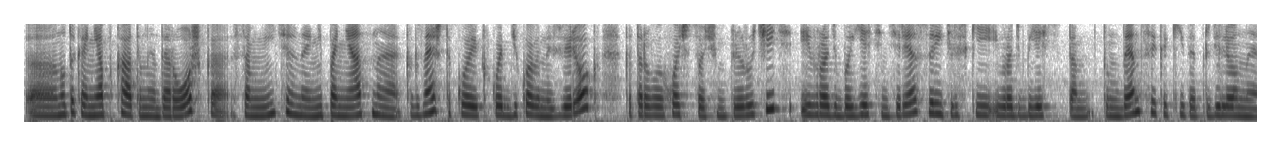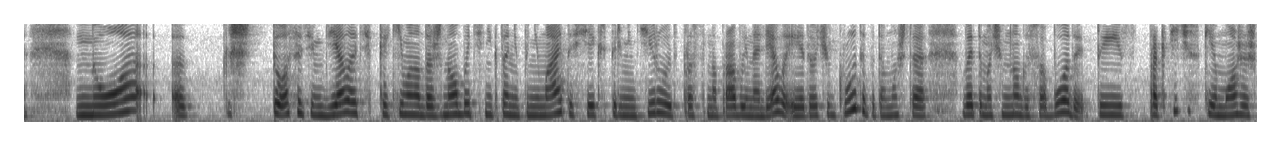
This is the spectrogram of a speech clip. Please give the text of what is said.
э, ну, такая необкатанная дорожка, сомнительная, непонятная, как, знаешь, такой какой-то диковинный зверек, которого хочется очень приручить, и вроде бы есть интерес зрительский, и вроде бы есть там тенденции какие-то определенные, но э, что с этим делать, каким оно должно быть, никто не понимает, и все экспериментируют просто направо и налево, и это очень круто, потому что в этом очень много свободы. Ты практически можешь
